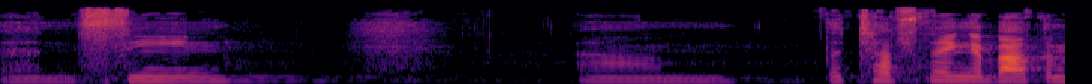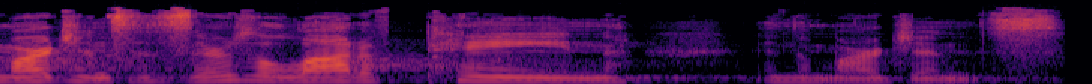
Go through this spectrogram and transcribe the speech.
and seen. Um, the tough thing about the margins is there's a lot of pain in the margins.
